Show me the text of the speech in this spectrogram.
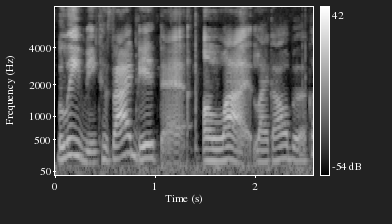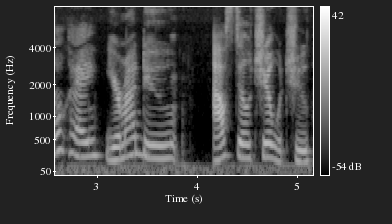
believe me, because I did that a lot. Like, I'll be like, okay, you're my dude. I'll still chill with you,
